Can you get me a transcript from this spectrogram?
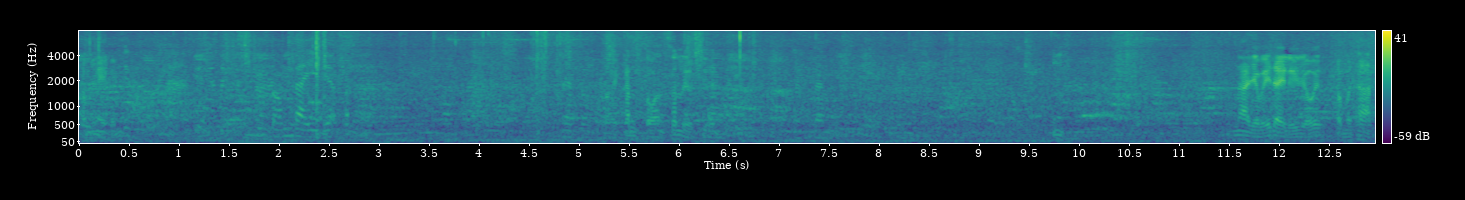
ทำไงกันมีซ้อมใดเดียวหลายขั้นตอนซะเหลือเกินอืม น่าจะไว้ใดเลยเดี๋ยวไว้ธรรมชาติ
